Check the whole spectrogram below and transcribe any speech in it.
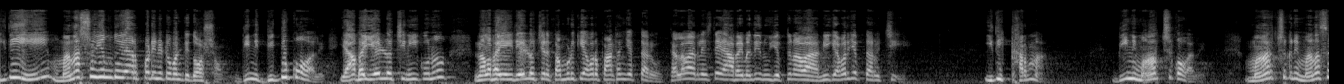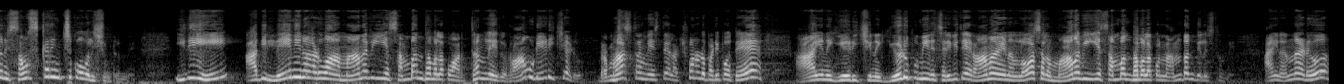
ఇది మనసు ఎందు ఏర్పడినటువంటి దోషం. దీన్ని దిద్దుకోవాలి. యాభై ఏళ్ళు వచ్చి నీకును నలభై ఐదేళ్ళు వచ్చిన తమ్ముడికి ఎవరు పాఠం చెప్తారు? తెల్లవారులేస్తే యాభై మంది నువ్వు చెప్తున్నావా? నీకు ఎవరు చెప్తారు వచ్చి? ఇది కర్మ. దీన్ని మార్చుకోవాలి. మార్చుకుని మనసుని సంస్కరించుకోవలసి ఉంటుంది. ఇది అది లేనినాడు ఆ మానవీయ సంబంధములకు అర్థం లేదు. రాముడు ఏడిచాడు బ్రహ్మాస్త్రం వేస్తే లక్ష్మణుడు పడిపోతే ఆయన ఏడిచిన ఏడుపు మీరు చదివితే రామాయణంలో అసలు మానవీయ సంబంధములకు ఉన్న అందం తెలుస్తుంది. ఆయన అన్నాడు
